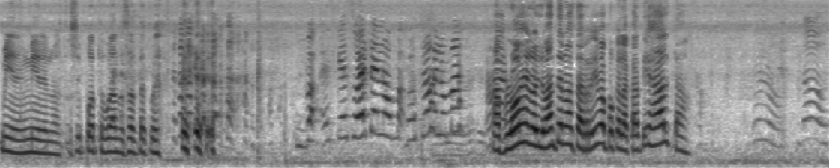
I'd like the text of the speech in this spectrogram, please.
Miren, miren, nuestros hipotes jugando salta cuesta. Va, Es que suéltenlo más, aflójenlo más. Aflójenlo y levántenlo hasta arriba, porque la cati es alta. Uno, dos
